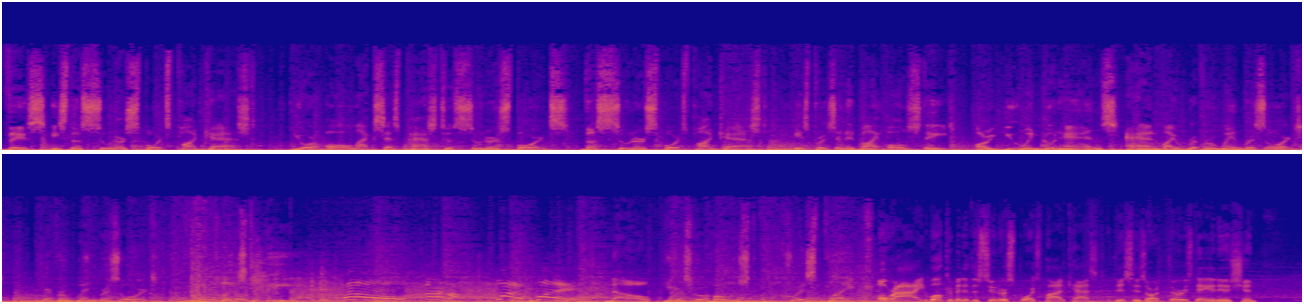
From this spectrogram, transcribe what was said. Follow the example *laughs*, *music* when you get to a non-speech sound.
This is the Sooner Sports Podcast. Your all access pass to Sooner Sports. The Sooner Sports Podcast is presented by Allstate. Are you in good hands? And by Riverwind Resort. Riverwind Resort, the place to be. Oh, mama! What a play! Now, here's your host, Chris Plank. All right, welcome into the Sooner Sports Podcast. This is our Thursday edition.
